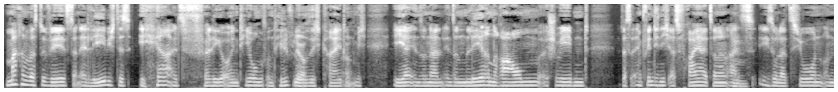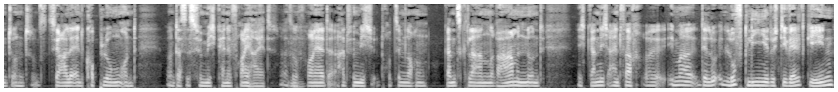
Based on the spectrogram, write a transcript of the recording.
machen, was du willst, dann erlebe ich das eher als völlige Orientierungs- und Hilflosigkeit ja. Ja. und mich eher in so einer, in so einem leeren Raum äh, schwebend das empfinde ich nicht als Freiheit, sondern als mhm. Isolation und, und soziale Entkopplung und, und das ist für mich keine Freiheit. Also mhm. Freiheit hat für mich trotzdem noch einen ganz klaren Rahmen und ich kann nicht einfach äh, immer der Lu Luftlinie durch die Welt gehen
